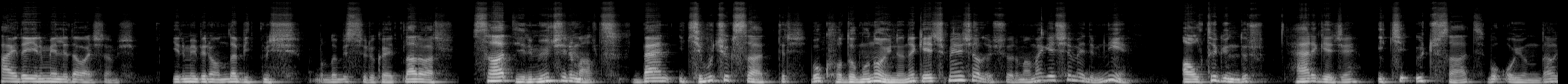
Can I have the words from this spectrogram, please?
Hayda 20 50'de başlamış. 21.10'da bitmiş. Burada bir sürü kayıtlar var. Saat 23.26. Ben 2,5 saattir bu kodumun oyununu geçmeye çalışıyorum ama geçemedim. Niye? 6 gündür her gece 2-3 saat bu oyunda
